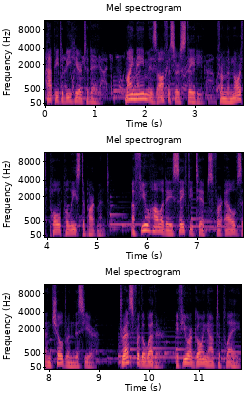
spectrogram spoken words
Happy to be here today. My name is Officer Stady, from the North Pole Police Department. A few holiday safety tips for elves and children this year. Dress for the weather, if you are going out to play,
